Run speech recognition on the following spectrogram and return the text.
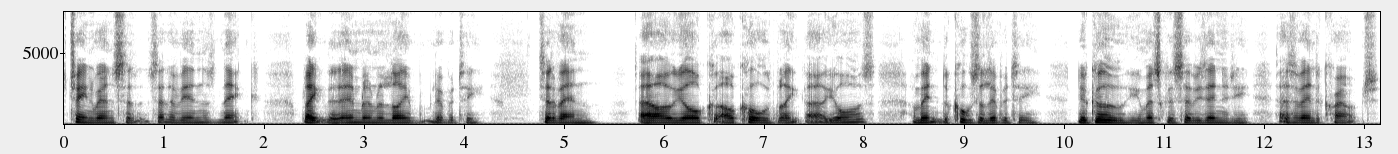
a chain around Sullivan's neck. Blake, the emblem of liberty. Sullivan, our, your, our cause, Blake, are yours? I meant the cause of liberty. Nagu, you must conserve his energy. As a van to crouch.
